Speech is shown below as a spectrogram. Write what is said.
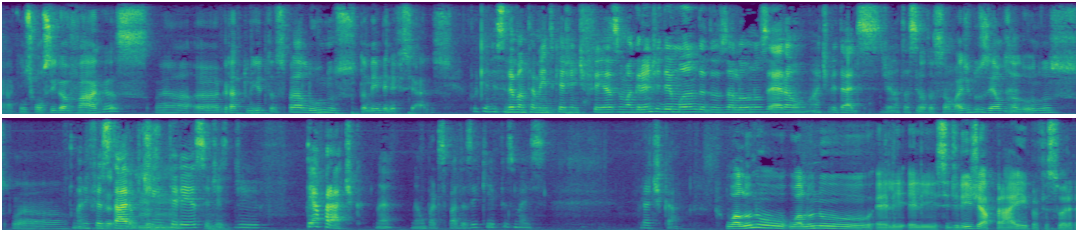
né? Que a gente consiga vagas né, ah, gratuitas para alunos também beneficiários. Porque nesse levantamento que a gente fez, uma grande demanda dos alunos eram atividades de natação. Natação, mais de 200 alunos né, Manifestaram que fizeram- tinham interesse de, de ter a prática, né? Não participar das equipes, mas praticar. O aluno, o aluno ele, ele se dirige à praia, professora,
